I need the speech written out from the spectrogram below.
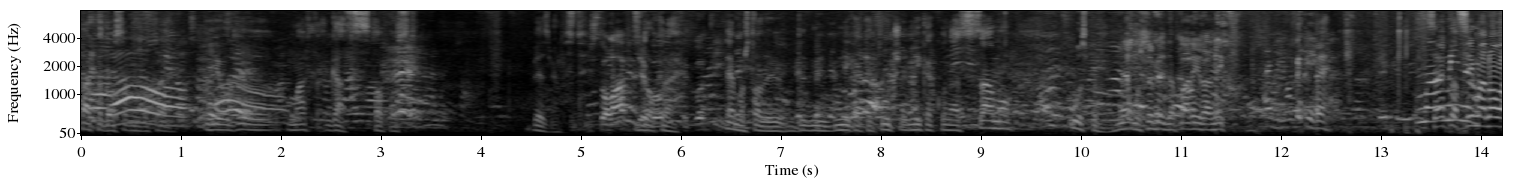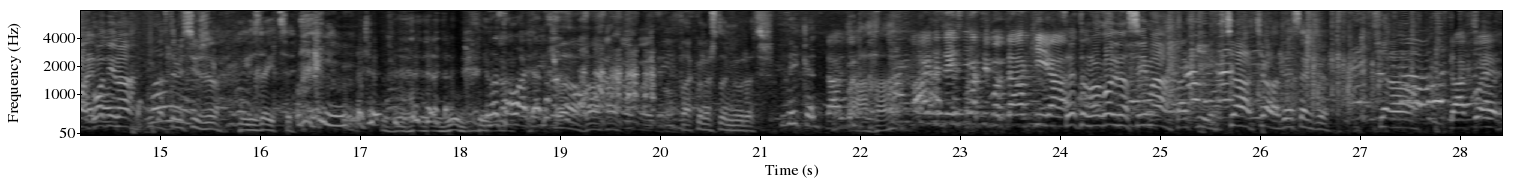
Tako da sam kraju. I od uh, Marta, gas, 100%. Bez milosti. Što lapće, ko ti. Ne može to da da ni- nikakve tuče, nikako nas, samo uspjeh. Ne može sebi da parira niko. E, sretna svima nova godina, da ste mi svi žele izdajice. Ima sam lagana. Tako nešto mi uradiš. Nikad. Ajde da ispratimo Takija. Sretna nova godina svima. Taki. Ćao, čao, gdje sam se? Ćao. Tako je.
